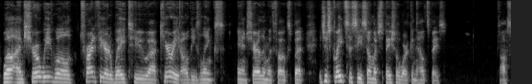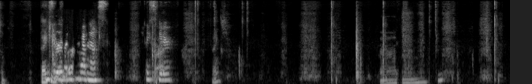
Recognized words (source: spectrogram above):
Well, I'm sure we will try to figure out a way to uh, curate all these links and share them with folks, but it's just great to see so much spatial work in the health space. Awesome. Thank you very much. for having us. Thanks, Peter. Thanks. Um,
